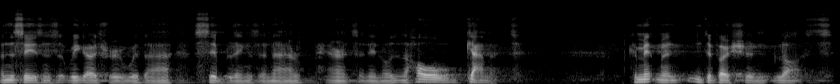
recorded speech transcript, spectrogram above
and the seasons that we go through with our siblings and our parents and in laws, and the whole gamut. Commitment and devotion lasts.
